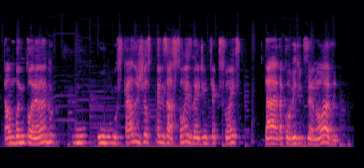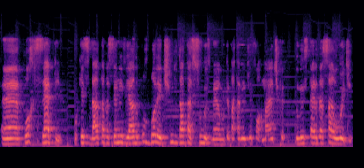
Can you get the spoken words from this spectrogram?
estava monitorando o, o, os casos de hospitalizações, né, de infecções da, da Covid-19 é, por CEP, porque esse dado estava sendo enviado por boletim do DataSUS, né, o Departamento de Informática do Ministério da Saúde.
